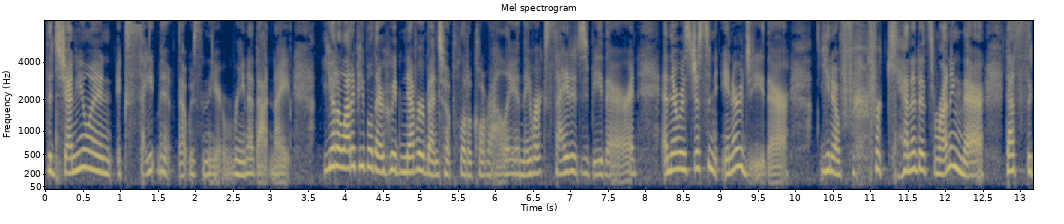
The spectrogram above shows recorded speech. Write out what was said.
the genuine excitement that was in the arena that night. You had a lot of people there who had never been to a political rally and they were excited to be there. And, and there was just an energy there. You know, for, for candidates running there, that's the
